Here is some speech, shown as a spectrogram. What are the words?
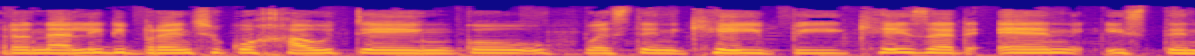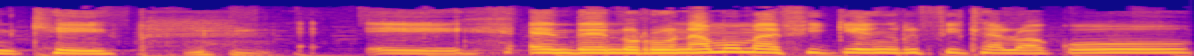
re na le di branch ko Gauteng ko Western Cape KZN Eastern Cape. Eh and then rona mo Mafikeng re fitlhelwa ko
